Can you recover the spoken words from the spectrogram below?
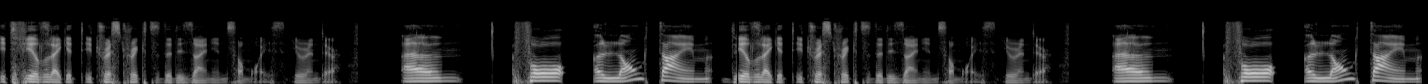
it feels like it, it restricts the design in some ways here and there. Um, for a long time, feels like it, it restricts the design in some ways here and there. Um, for a long time,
